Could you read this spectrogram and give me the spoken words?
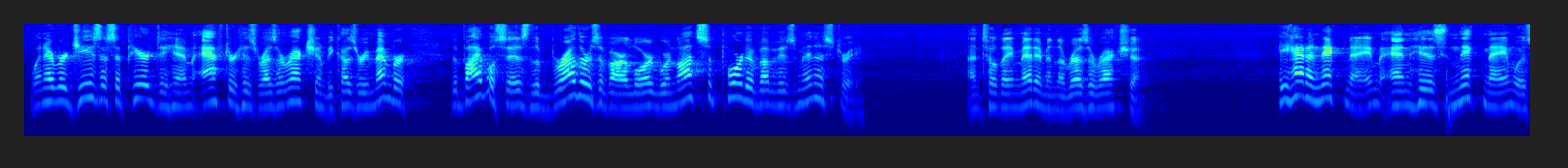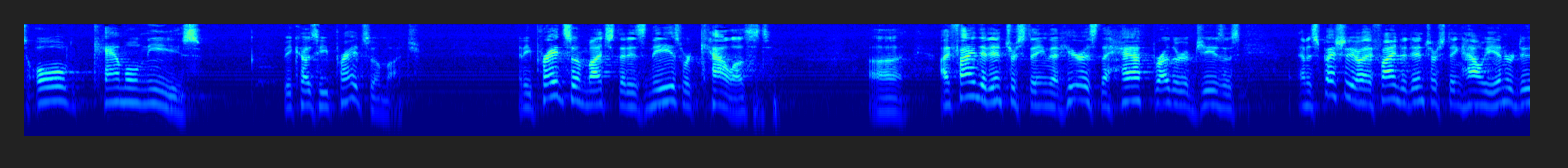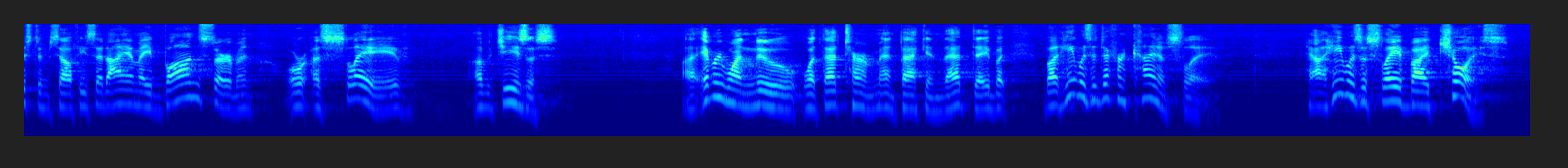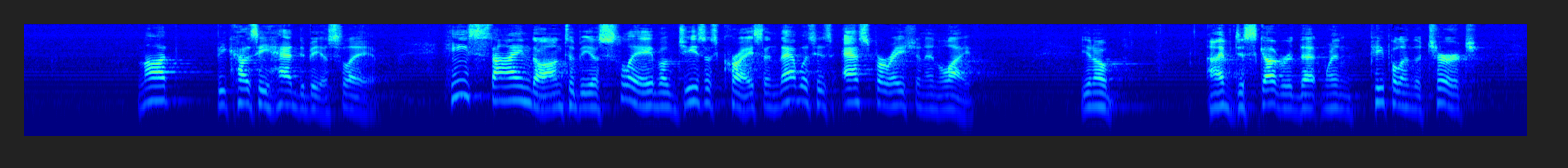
whenever Jesus appeared to him after his resurrection, because remember, the Bible says the brothers of our Lord were not supportive of his ministry until they met him in the resurrection. He had a nickname, and his nickname was Old Camel Knees because he prayed so much. And he prayed so much that his knees were calloused. Uh, I find it interesting that here is the half brother of Jesus, and especially I find it interesting how he introduced himself. He said, I am a bondservant or a slave of Jesus. Uh, everyone knew what that term meant back in that day, but, but he was a different kind of slave. Uh, he was a slave by choice, not because he had to be a slave. He signed on to be a slave of Jesus Christ, and that was his aspiration in life. You know, I've discovered that when people in the church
